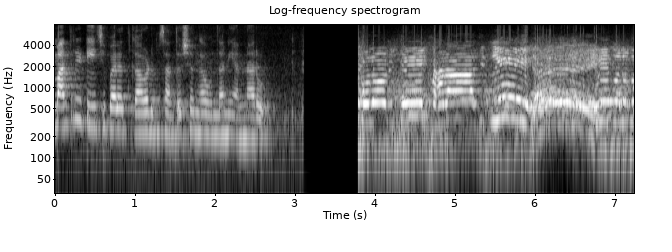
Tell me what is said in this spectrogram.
మంత్రి టీజీ భరత్ కావడం సంతోషంగా ఉందని అన్నారు. बोलो विकेश महाराज की जय बोलो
